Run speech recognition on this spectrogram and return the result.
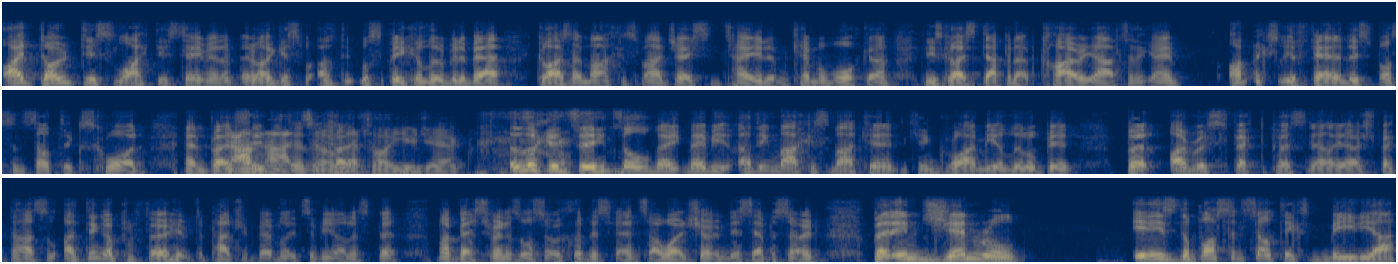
I don't dislike this team, and, and I guess I think we'll speak a little bit about guys like Marcus Smart, Jayson Tatum, Kemba Walker, these guys dapping up Kyrie after the game. I'm actually a fan of this Boston Celtics squad and Brad I'm Stevens not, as a so coach. That's all you, Jack. Look, it's it's all mate. Maybe I think Marcus Smart can can grind me a little bit, but I respect the personality. I respect the hustle. I think I prefer him to Patrick Beverley, to be honest. But my best friend is also a Clippers fan, so I won't show him this episode. But in general, it is the Boston Celtics media,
